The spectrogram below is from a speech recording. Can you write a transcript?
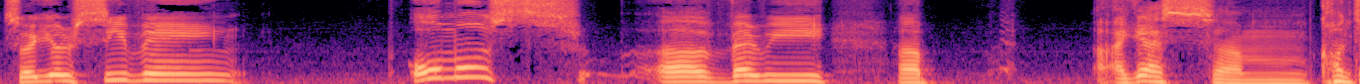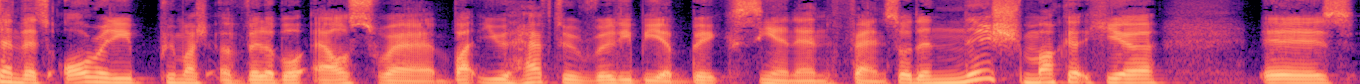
So you're receiving almost a very uh, I guess um, content that's already pretty much available elsewhere, but you have to really be a big CNN fan. So the niche market here is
